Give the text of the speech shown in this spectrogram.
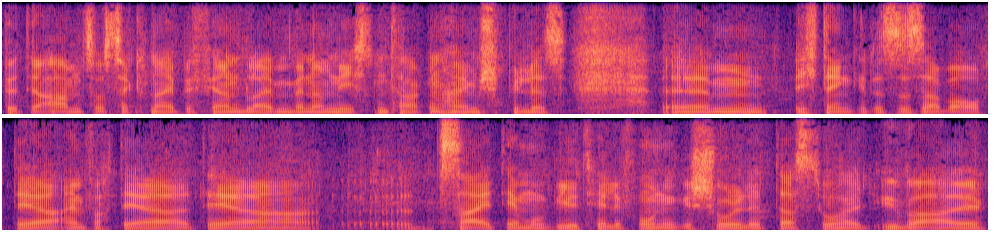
bitte abends aus der Kneipe fernbleiben, wenn am nächsten Tag ein Heimspiel ist. Ähm, ich denke, das ist aber auch der einfach der, der äh, Zeit der Mobiltelefone geschuldet, dass du halt überall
